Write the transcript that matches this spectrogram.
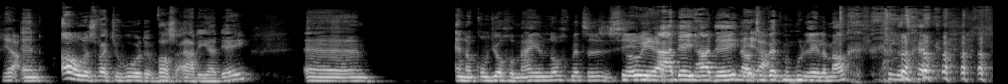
Ja. En alles wat je hoorde was ADHD. Ehm, en dan komt Jochem Meijer nog met de serie Oh ja. ADHD. Nou, Ja. toen werd mijn moeder helemaal gillend gek.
